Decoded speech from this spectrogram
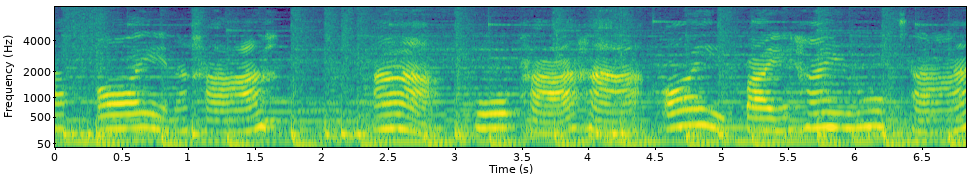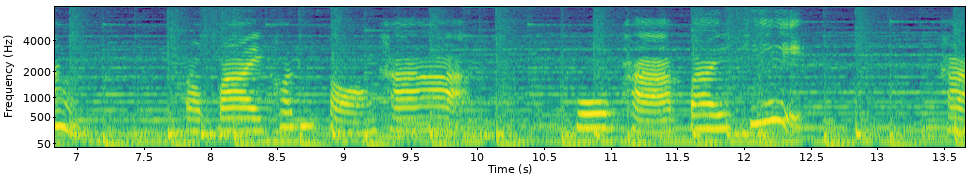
าพอ้อยนะคะ อ่า ภูผาหาอ้อยไปให้ลูกช้าง ต่อไปข้อที่สองค่ะภูผาไปที่ ค่ะ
